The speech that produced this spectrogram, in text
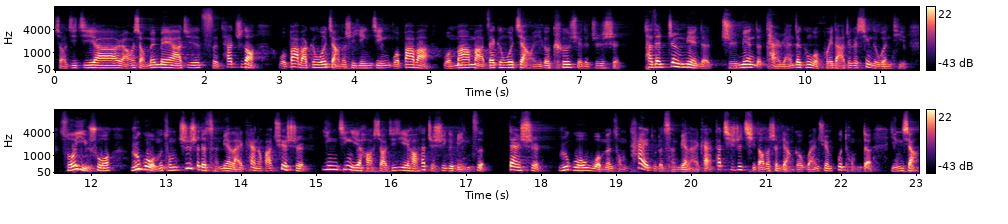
小鸡鸡啊，然后小妹妹啊这些词，他知道我爸爸跟我讲的是阴茎，我爸爸我妈妈在跟我讲一个科学的知识，他在正面的、直面的、坦然的跟我回答这个性的问题。所以说，如果我们从知识的层面来看的话，确实阴茎也好，小鸡鸡也好，它只是一个名字。但是如果我们从态度的层面来看，它其实起到的是两个完全不同的影响。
